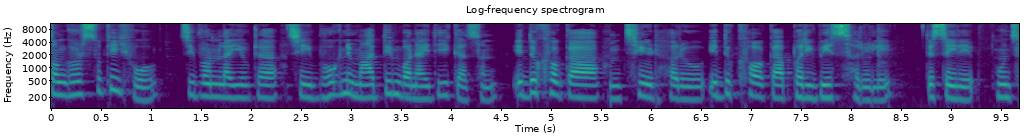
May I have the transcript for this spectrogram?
सङ्घर्षकै हो। जीवनलाई एउटा चाहिँ भोग्ने माध्यम बनाइदिएका छन्। यी दुःखका छेडहरू यी दुःखका परिवेशहरूले त्यसैले हुन्छ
